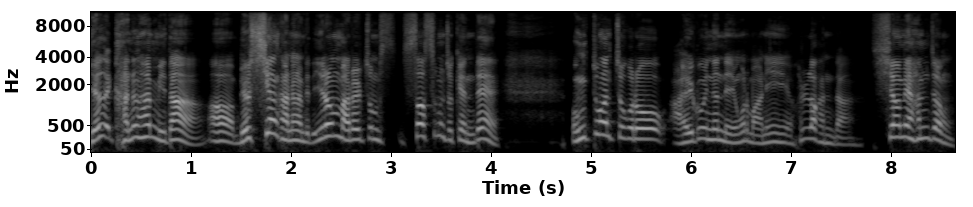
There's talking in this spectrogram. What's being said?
예 가능합니다. 어 몇 시간 가능합니다. 이런 말을 좀쓰 썼으면 좋겠는데 엉뚱한 쪽으로 알고 있는 내용으로 많이 흘러간다. 시험의 함정.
